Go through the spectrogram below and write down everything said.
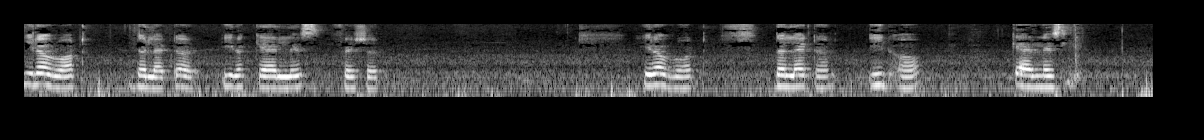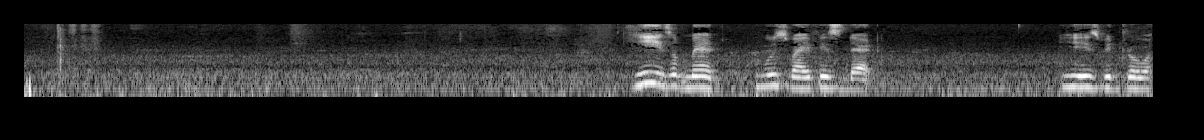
Hira wrote the letter in a careless fashion. Hira wrote the letter in a carelessly. He is a man whose wife is dead. He is withdrawal.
